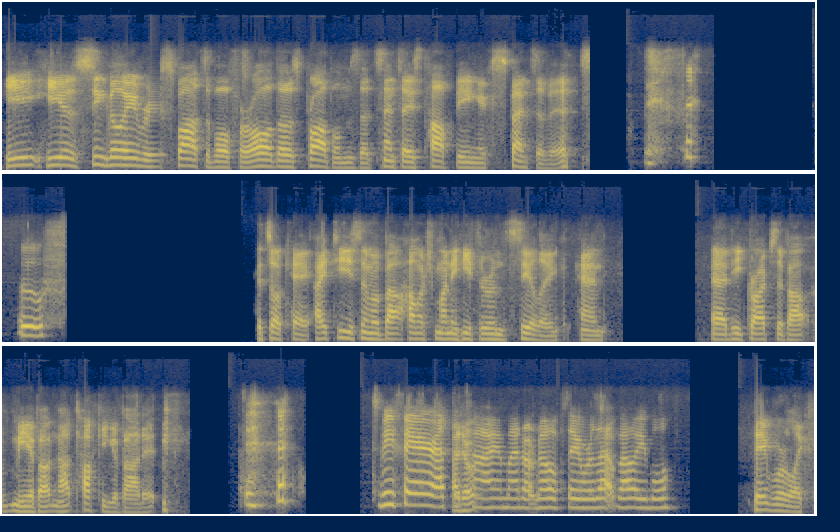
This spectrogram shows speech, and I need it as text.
He he is singly responsible for all those problems that Sensei's top being expensive is. Oof. It's okay. I tease him about how much money he threw in the ceiling, and and he gripes about me about not talking about it. to be fair, at the don't- time, I don't know if they were that valuable. They were like,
